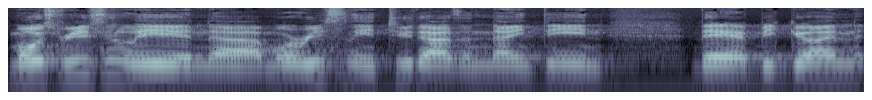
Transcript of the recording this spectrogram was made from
Most recently, in, uh, more recently in 2019, they have begun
